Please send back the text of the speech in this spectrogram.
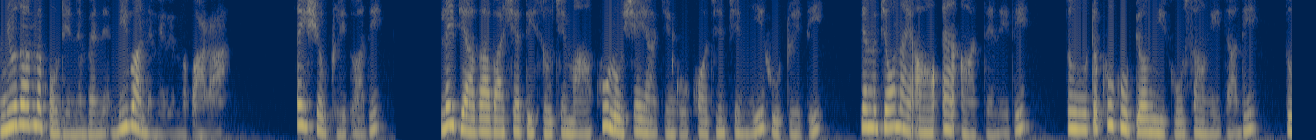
အမျိုးသားမှတ်ပုံတင်နံပါတ်နဲ့မိဘနာမည်ပဲမပါတာစိတ်ရှုပ်ထွေးသွားသည်လိပ်ပြာကပါရှက်သည်ဆိုခြင်းမှာခုလိုရှက်ရခြင်းကိုခေါ်ခြင်းဖြစ်မည်ဟုတွေးသည်ပြန်မပြောနိုင်အောင်အံ့အားသင်နေသည်သူတစ်ခုခုပြောမည်ကိုစောင့်နေကြသည် သူ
